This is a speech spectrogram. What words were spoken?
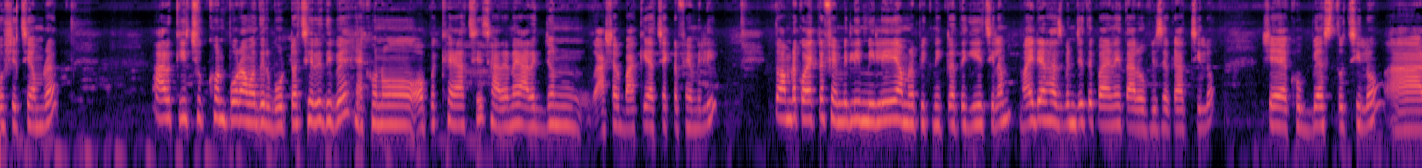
বসেছি আমরা। আর কিছুক্ষণ পর আমাদের বোটটা ছেড়ে দিবে এখনও অপেক্ষায় আছি, ছাড়ে নাই। আরেকজন আসার বাকি আছে একটা ফ্যামিলি। তো আমরা কয়েকটা ফ্যামিলি মিলে আমরা পিকনিকটাতে গিয়েছিলাম। মাই ডিয়ার হাজব্যান্ড যেতে পারেনি, তার অফিসের কাজ ছিল। সে খুব ব্যস্ত ছিল। আর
